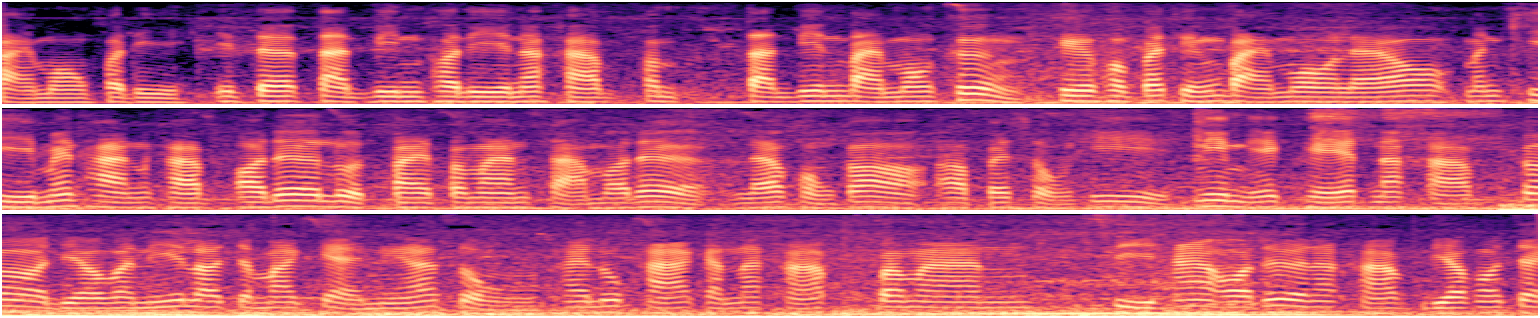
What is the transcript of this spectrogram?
บ่ายโมงพอดี อินเตอร์ตัดบินพอดีนะครับ ตัดบินบ่ายโมงครึ่ง คือผมไปถึงบ่ายโมงแล้ว มันคีย์ไม่ทันครับ ออเดอร์หลุดไปประมาณ 3 ออเดอร์ แล้วผมก็เอาไปส่งที่นิ่มเอ็กเพสนะครับ ก็เดี๋ยววันนี้เราจะมาแกะเนื้อส่งให้ลูกค้ากันนะครับ ประมาณ 4-5 ออเดอร์นะครับ เดี๋ยวเขาจะ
